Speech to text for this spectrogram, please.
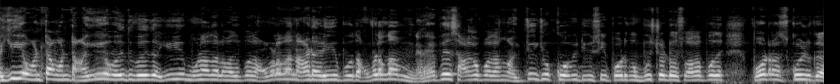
ஐயோ வந்துட்டான் வந்துட்டான். ஐயோ வருது வருது ஐயோ மூணாவது அளவு வந்து போதும் அவ்வளோதான் நாடு அழிய போகுது. அவ்வளோதான் நிறைய பேர் சாக போதாங்க ஐயோ கோவிட் யூசி போடுங்க. பூஸ்டர் டோஸ் வர போகுது. போடுற ஸ்கூலுக்கு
